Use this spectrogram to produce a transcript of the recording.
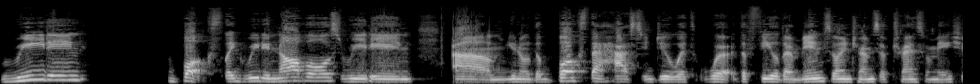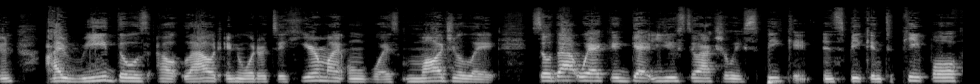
reading books, like reading novels, reading, um, you know, the books that has to do with where the field I'm in. So in terms of transformation, I read those out loud in order to hear my own voice modulate. So that way I could get used to actually speaking and speaking to people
